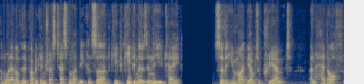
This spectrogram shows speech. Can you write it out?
and whatever the public interest test might be concerned, keep, keeping those in the UK so that you might be able to preempt and head off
